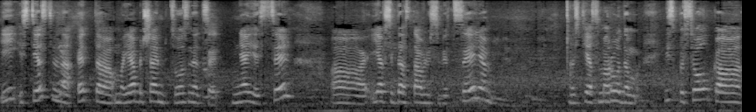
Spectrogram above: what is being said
И, естественно, это моя большая амбициозная цель. У меня есть цель, а, я всегда ставлю себе цели, то есть я самородом из поселка,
